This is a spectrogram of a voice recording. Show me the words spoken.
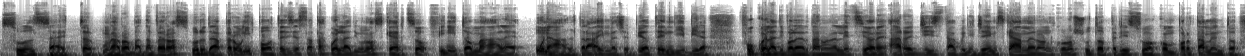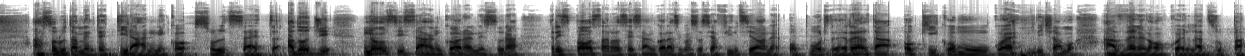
sul set. Una roba davvero assurda, però un'ipotesi è stata quella di uno scherzo finito male. Un'altra invece più attendibile fu quella di voler dare una lezione al regista, quindi James Cameron, conosciuto per il suo comportamento assolutamente tirannico sul set. Ad oggi non si sa ancora nessuna risposta, non si sa ancora se questo sia finzione oppure realtà o chi comunque, diciamo, avvelenò quella zuppa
